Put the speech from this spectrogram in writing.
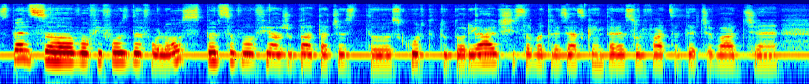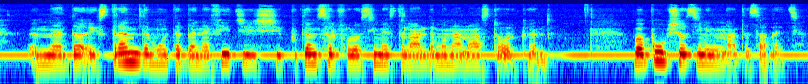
Sper să vă fi fost de folos, sper să vă fi ajutat acest uh, scurt tutorial și să vă trezească interesul față de ceva ce ne dă extrem de multe beneficii și putem să-l folosim, este la îndemâna noastră oricând. Vă pup și o zi minunată să aveți!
